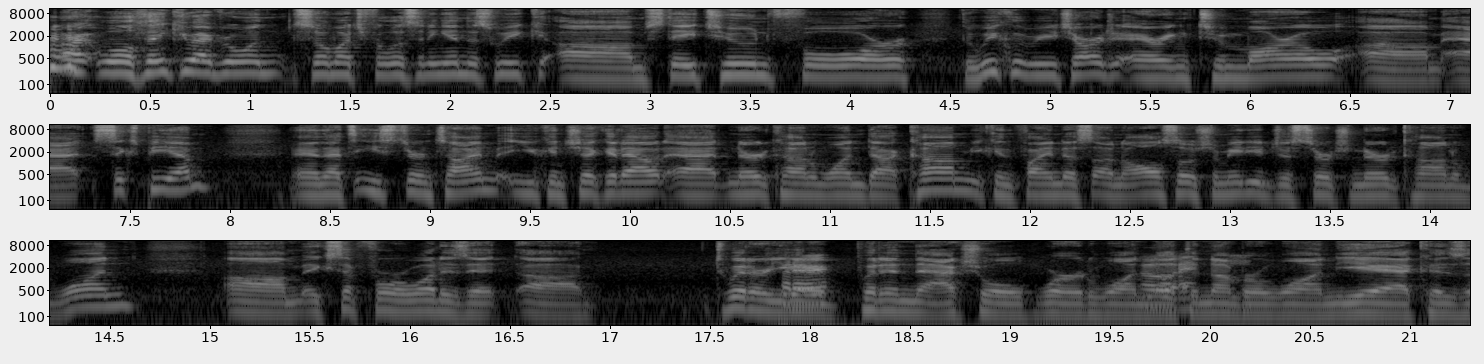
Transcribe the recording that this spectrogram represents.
all right. Well, thank you everyone so much for listening in this week. Um, stay tuned for the weekly recharge airing tomorrow um, at 6 p.m. and that's Eastern Time. You can check it out at nerdcon1.com. You can find us on all social media. Just search nerdcon1, um, except for what is it? Uh, Twitter, you gotta put in the actual word one, Oh, not the number one. Yeah, because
